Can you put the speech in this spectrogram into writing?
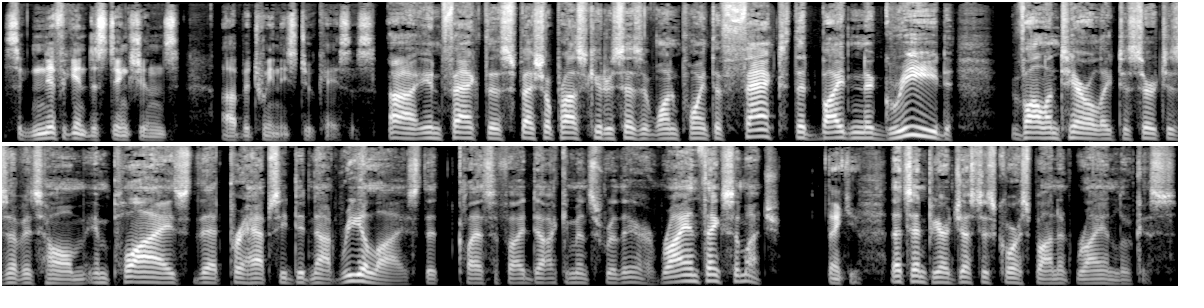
significant distinctions uh, between these two cases. Uh, in fact, the special prosecutor says at one point the fact that Biden agreed voluntarily to searches of his home implies that perhaps he did not realize that classified documents were there. Ryan, thanks so much. Thank you. That's NPR Justice correspondent Ryan Lucas.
